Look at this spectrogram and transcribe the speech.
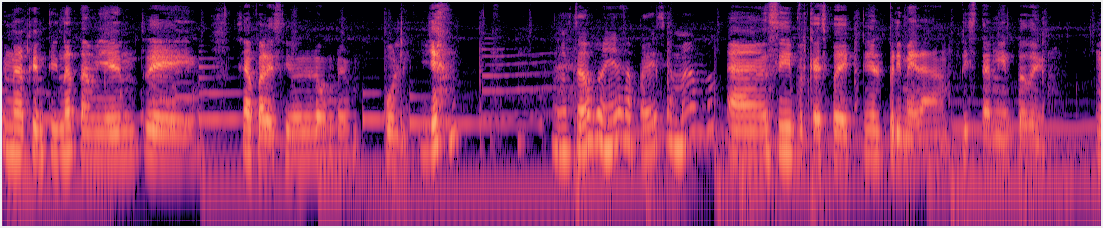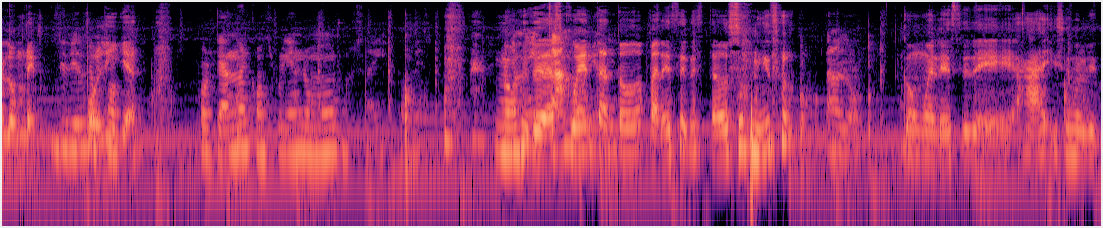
En Argentina también se, se apareció el hombre polilla. En Estados Unidos aparece más, ¿no? Ah, sí, porque fue el primer avistamiento de el hombre polilla. por- porque andan construyendo muros ahí por eso. No, si te das cuenta, todo aparece en Estados Unidos. Está loco. Como el ese de, ay, se me olvidó,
